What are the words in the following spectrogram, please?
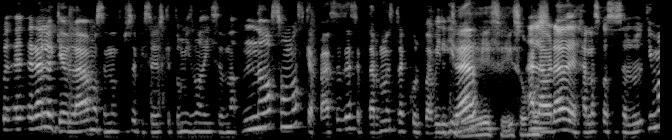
pues e, era lo que hablábamos en otros episodios que tú mismo dices, ¿no? No somos capaces de aceptar nuestra culpabilidad a la hora de dejar las cosas al último.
